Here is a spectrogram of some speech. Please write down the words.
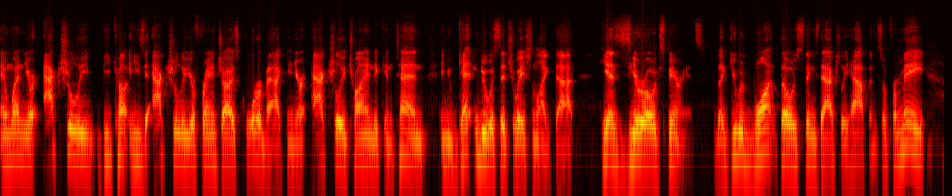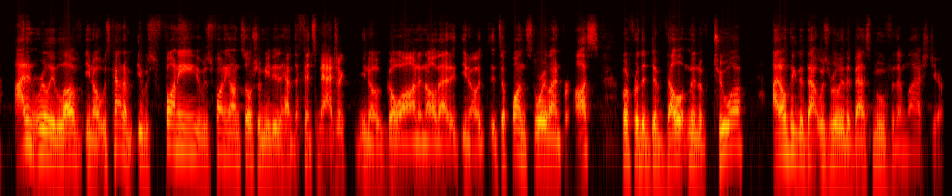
And when you're actually become, he's actually your franchise quarterback and you're actually trying to contend and you get into a situation like that, he has zero experience. Like you would want those things to actually happen. So for me, I didn't really love, you know, it was kind of, it was funny. It was funny on social media to have the Fitz magic, you know, go on and all that. It, you know, it, it's a fun storyline for us, but for the development of Tua, I don't think that that was really the best move for them last year.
